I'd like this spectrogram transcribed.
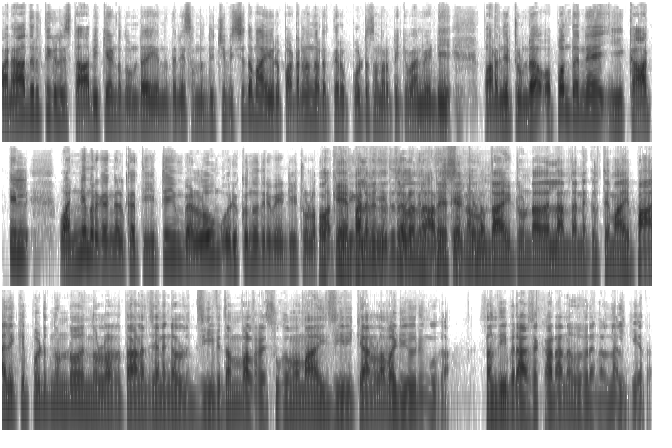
വനാതിർത്തികളിൽ സ്ഥാപിക്കേണ്ടതുണ്ട് എന്നതിനെ സംബന്ധിച്ച് വിശദമായ ഒരു പഠനം നടത്തി റിപ്പോർട്ട് സമർപ്പിക്കുവാൻ വേണ്ടി പറഞ്ഞിട്ടുണ്ട്. ഒപ്പം തന്നെ ഈ കാട്ടിൽ വന്യമൃഗങ്ങൾക്ക് തീറ്റയും വെള്ളവും ഒരുക്കുന്നതിന് വേണ്ടിയിട്ടുള്ള പദ്ധതികൾ ഉണ്ടായിട്ടുണ്ട് അതെല്ലാം തന്നെ കൃത്യമായി പാലിക്കപ്പെടുന്നുണ്ടോ എന്നുള്ളിടത്താണ് ജനങ്ങളുടെ ജീവിതം വളരെ സുഗമമായി ജീവിക്കാനുള്ള വഴിയൊരുങ്ങുക. സന്ദീപ് രാജക്കാടാണ് വിവരങ്ങൾ നൽകിയത്.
